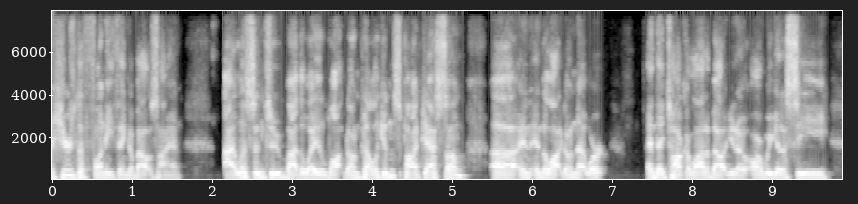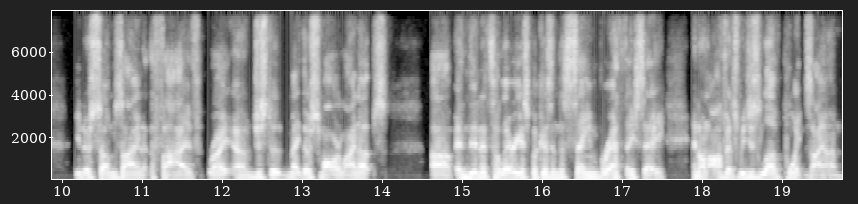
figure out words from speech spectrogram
here's the funny thing about Zion. I listen to, by the way, Locked On Pelicans podcast some uh, in, in the Locked On Network, and they talk a lot about, you know, are we going to see, you know, some Zion at the five, right? Um, just to make those smaller lineups. Um, and then it's hilarious because in the same breath they say, and on offense, we just love point Zion.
